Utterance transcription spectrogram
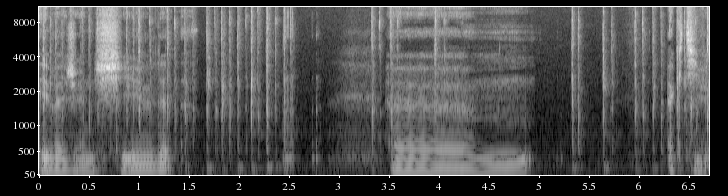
Evasion Shield euh, activée.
